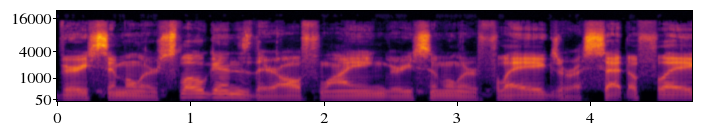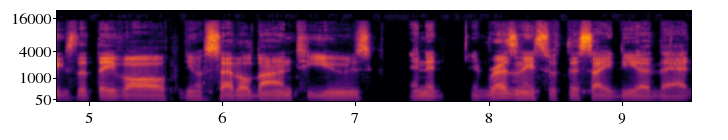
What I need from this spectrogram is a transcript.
very similar slogans they're all flying very similar flags or a set of flags that they've all you know settled on to use and it it resonates with this idea that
